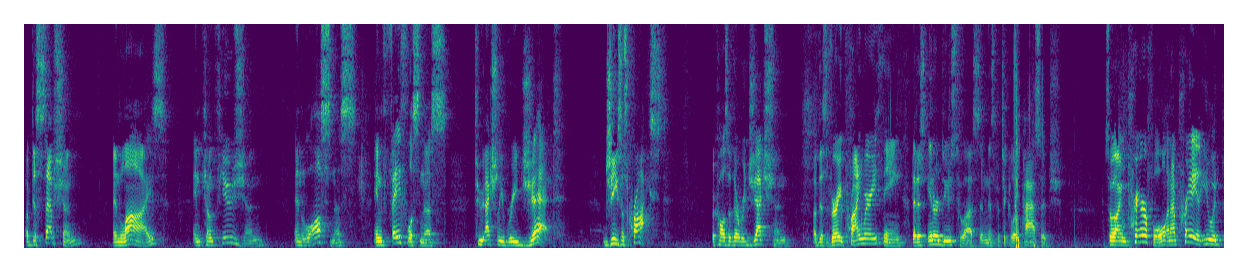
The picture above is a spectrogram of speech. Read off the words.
of deception and lies and confusion and lostness and faithlessness to actually reject Jesus Christ because of their rejection of this very primary thing that is introduced to us in this particular passage. So I'm prayerful, and I pray that you would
